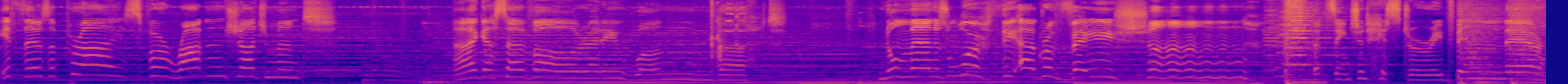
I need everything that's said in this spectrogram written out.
If there's a prize for rotten judgment, I guess I've already won that. No man is worth the aggravation. That's ancient history, been there.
